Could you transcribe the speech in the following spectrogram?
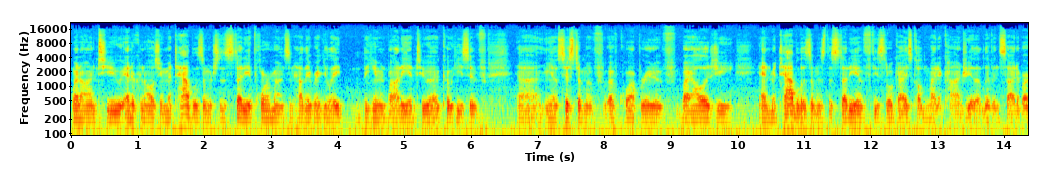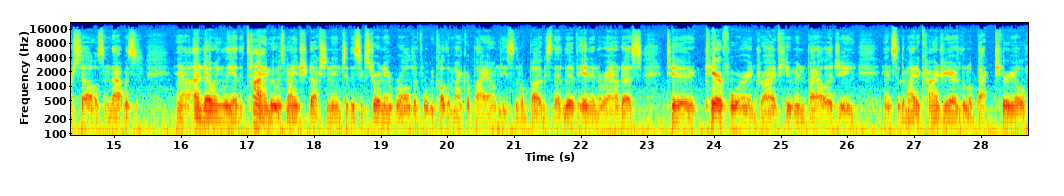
went on to endocrinology and metabolism, which is the study of hormones and how they regulate the human body into a cohesive, uh, you know, system of, of cooperative biology. And metabolism is the study of these little guys called mitochondria that live inside of our cells, and that was you know, unknowingly at the time, it was my introduction into this extraordinary world of what we call the microbiome, these little bugs that live in and around us to care for and drive human biology. And so the mitochondria are little bacterial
